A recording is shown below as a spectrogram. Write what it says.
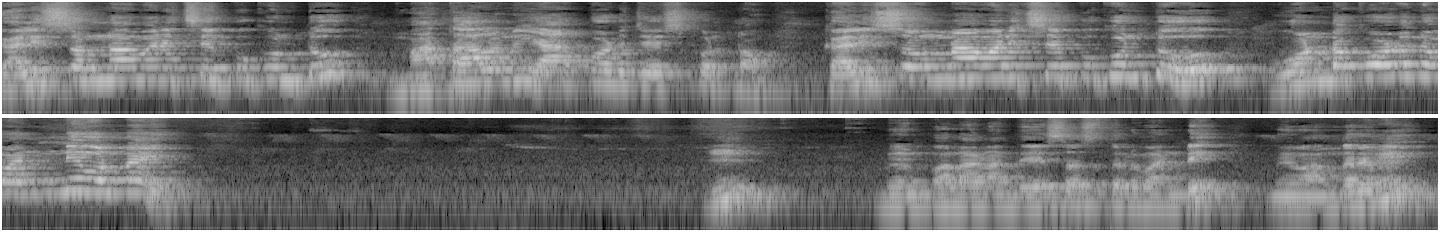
కలిసి ఉన్నామని చెప్పుకుంటూ మతాలను ఏర్పాటు చేసుకుంటాం. కలిసి ఉన్నామని చెప్పుకుంటూ ఉండకూడనివన్నీ ఉన్నాయి. మేము పలానా దేశస్తులు అండి మేము అందరమే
